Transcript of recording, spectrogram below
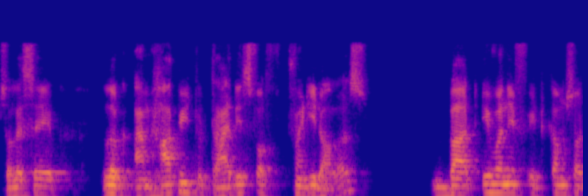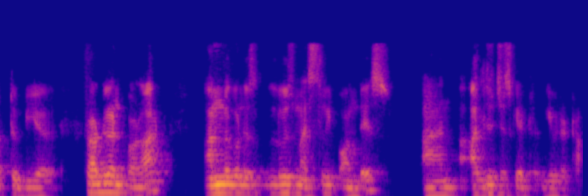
So let's say, look, I'm happy to try this for $20, but even if it comes out to be a fraudulent product, I'm not going to lose my sleep on this and I'll just get give it a try,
